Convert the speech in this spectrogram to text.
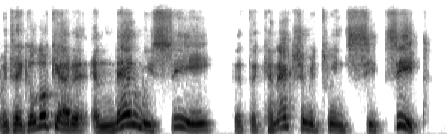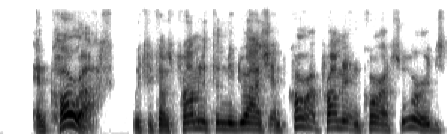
we take a look at it, and then we see that the connection between Tzitzit and Korach, which becomes prominent in the Midrash and Korach, prominent in Korach's words,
